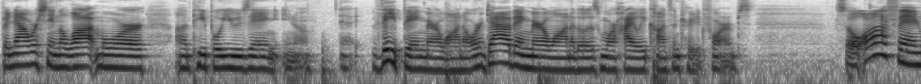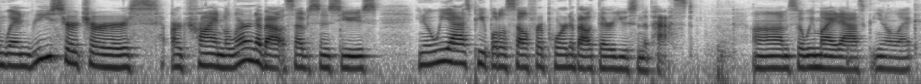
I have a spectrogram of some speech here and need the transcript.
But now we're seeing a lot more uh, people using, you know, vaping marijuana or dabbing marijuana, those more highly concentrated forms. So often when researchers are trying to learn about substance use, you know, we ask people to self-report about their use in the past. Um, so we might ask, you know, like,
